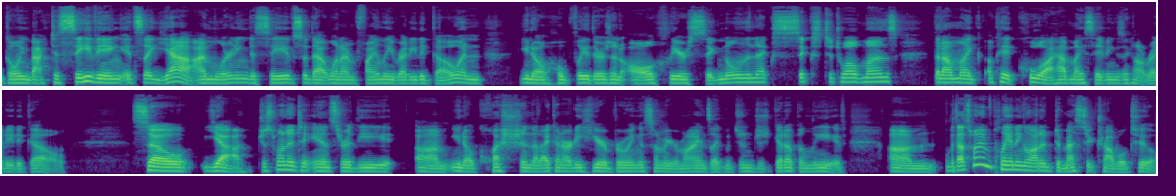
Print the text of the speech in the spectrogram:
going back to saving, it's like, yeah, I'm learning to save so that when I'm finally ready to go and, you know, hopefully there's an all clear signal in the next six to 12 months that I'm like, okay, cool, I have my savings account ready to go. So, yeah, just wanted to answer the um, you know, question that I can already hear brewing in some of your minds like would you just get up and leave. Um, but that's why I'm planning a lot of domestic travel too.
